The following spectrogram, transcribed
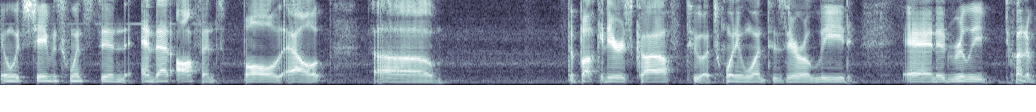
in which Jameis Winston and that offense balled out. Um, the Buccaneers got off to a 21 to 0 lead, and it really kind of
